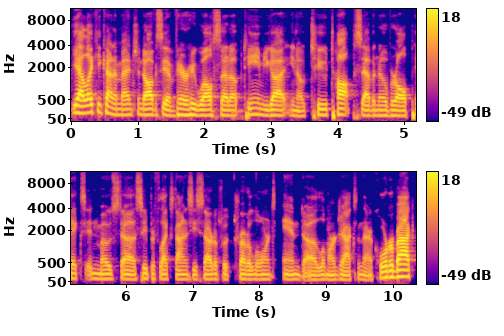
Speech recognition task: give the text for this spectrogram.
Yeah, like he kind of mentioned, obviously a very well set up team. You got, you know, two top seven overall picks in most uh, Superflex Dynasty startups with Trevor Lawrence and uh, Lamar Jackson there, quarterback,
